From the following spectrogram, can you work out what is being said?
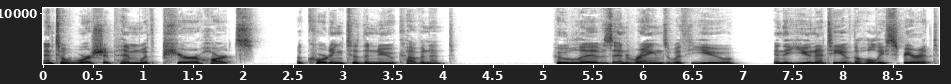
and to worship him with pure hearts according to the new covenant, who lives and reigns with you in the unity of the Holy Spirit,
